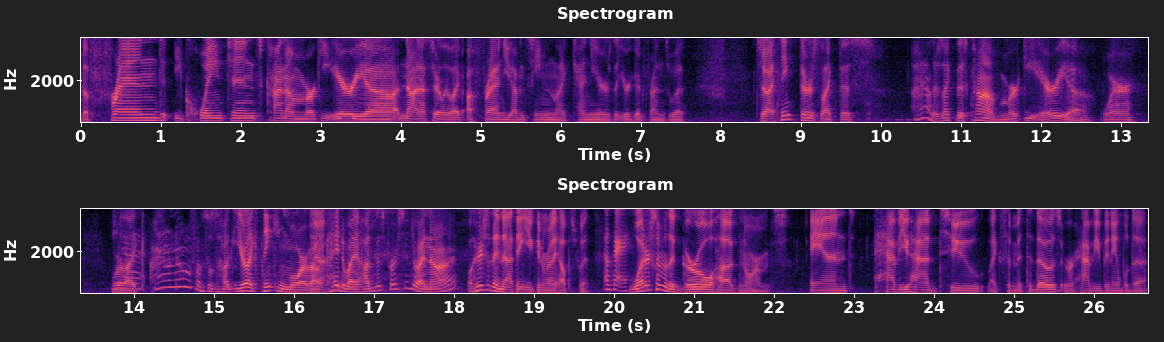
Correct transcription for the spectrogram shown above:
the friend, acquaintance, kind of murky area, mm-hmm. not necessarily like a friend you haven't seen in like 10 years that you're good friends with. So I think there's like this, I don't know, there's like this kind of murky area where we're Yeah. like, I don't know if I'm supposed to hug. You're like thinking more about, Yeah. hey, do I hug this person? Do I not? well, here's the thing that I think you can really help us with. Okay. What are some of the girl hug norms? And have you had to like submit to those, or have you been able to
